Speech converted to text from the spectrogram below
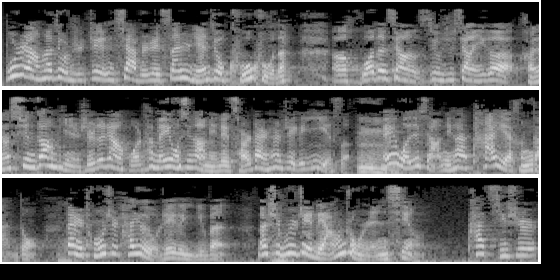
不是让他就是这下边这三十年就苦苦的，呃，活得像就是像一个好像殉葬品似的这样活着。他没用殉葬品这词儿，但是他是这个意思。嗯，哎，我就想，你看他也很感动，但是同时他又有这个疑问：那是不是这两种人性，他其实？”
